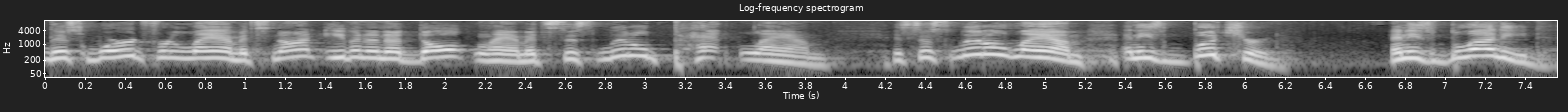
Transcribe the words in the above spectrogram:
this word for lamb it's not even an adult lamb. It's this little pet lamb. It's this little lamb and he's butchered and he's bloodied.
